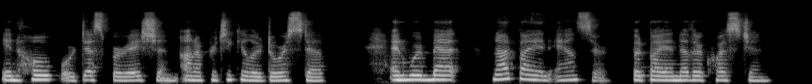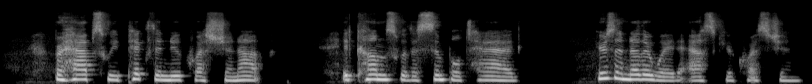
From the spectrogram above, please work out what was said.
in hope or desperation on a particular doorstep, and we're met not by an answer, but by another question. Perhaps we pick the new question up. It comes with a simple tag. Here's another way to ask your question,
